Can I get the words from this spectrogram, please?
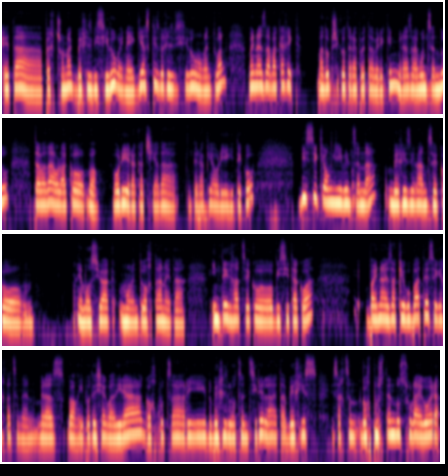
eta pertsonak behiz bizidu, baina egiazkiz behiz bizidu momentuan, baina ez da bakarrik, badu psikoterapeuta berekin, beraz laguntzen du, eta bada holako, bo, hori erakatsia da terapia hori egiteko, Bizik ongi ibiltzen da, behiz bilantzeko emozioak momentu hortan eta integratzeko bizitakoa, baina ezakigu batez egertatzen den. Beraz, bon, hipotesiak badira, gorputzari behiz lotzen zirela, eta behiz ezartzen gorpuzten duzula egoera.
